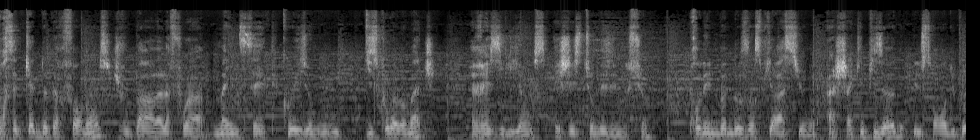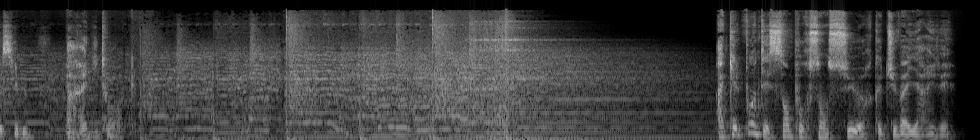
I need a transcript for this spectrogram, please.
Pour cette quête de performance, je vous parle à la fois mindset, cohésion de groupe, discours d'avant-match, résilience et gestion des émotions. Prenez une bonne dose d'inspiration à chaque épisode, ils sont rendus possibles par Ready to Rock. À quel point tu es 100% sûr que tu vas y arriver?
